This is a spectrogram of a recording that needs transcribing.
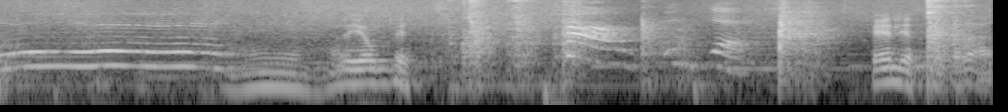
Nej, det är jobbigt. Elliot sitter där.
